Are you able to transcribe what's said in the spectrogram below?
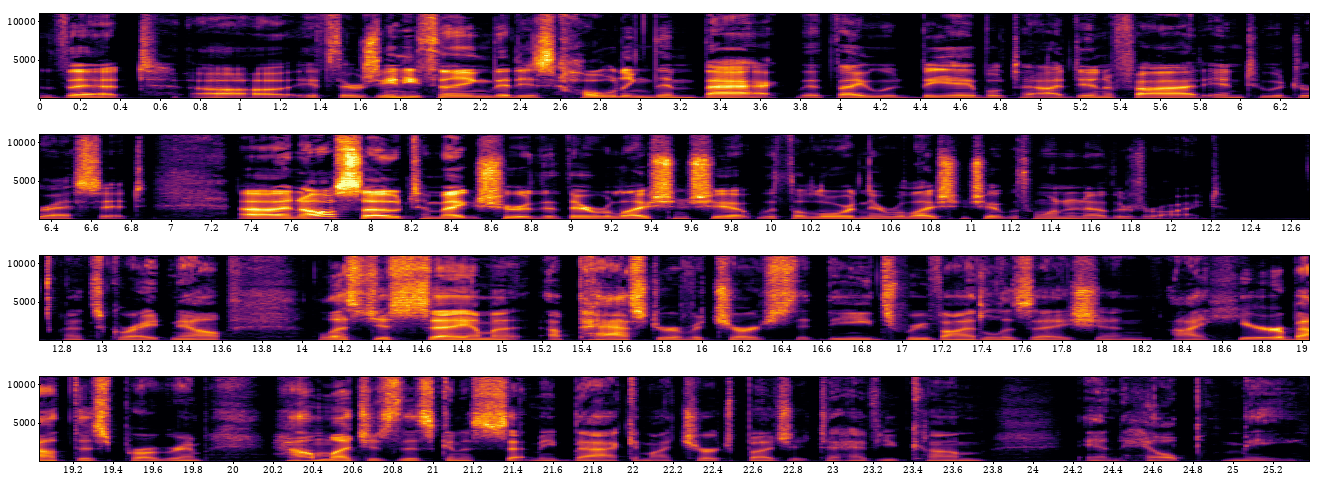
that uh, if there's anything that is holding them back, that they would be able to identify it and to address it. Uh, and also to make sure that their relationship with the Lord and their relationship with one another is right. That's great. Now, let's just say I'm a, a, pastor of a church that needs revitalization. I hear about this program. How much is this going to set me back in my church budget to have you come and help me?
